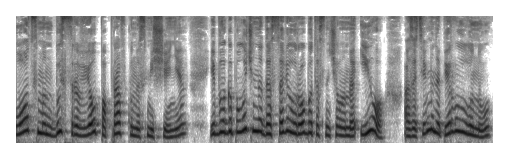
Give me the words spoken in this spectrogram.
Лоцман быстро ввел поправку на смещение и благополучно доставил робота сначала на Ио, а затем и на Первую Луну,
